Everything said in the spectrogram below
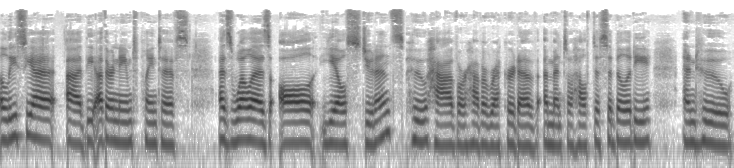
Alicia, uh, the other named plaintiffs, as well as all Yale students who have or have a record of a mental health disability and who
